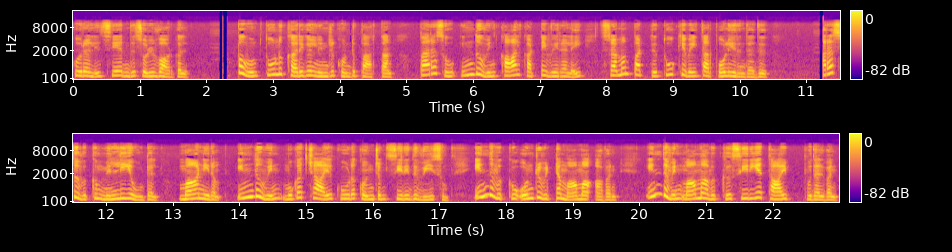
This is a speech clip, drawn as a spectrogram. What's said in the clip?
குரலில் சேர்ந்து சொல்வார்கள். அப்பவும் தூணுக்கருகில் நின்று கொண்டு பார்த்தான். பரசு இந்துவின் கால் கட்டை விரலை சிரமம் பட்டு தூக்கி வைத்தாற் போல் இருந்தது அரசுவுக்கு மெல்லிய உடல் மாநிறம் இந்துவின் முகச்சாயல் கூட கொஞ்சம் சிறிது வீசும். இந்துவுக்கு ஒன்று விட்ட மாமா அவன். இந்துவின் மாமாவுக்கு சிறிய தாய் புதல்வன்.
